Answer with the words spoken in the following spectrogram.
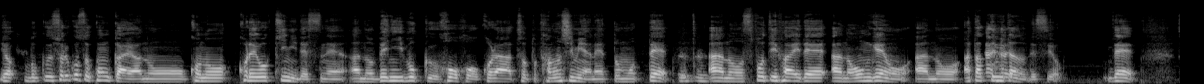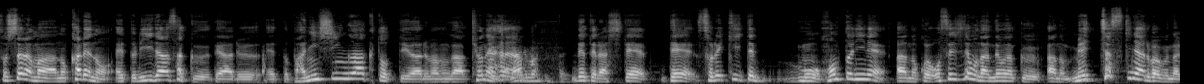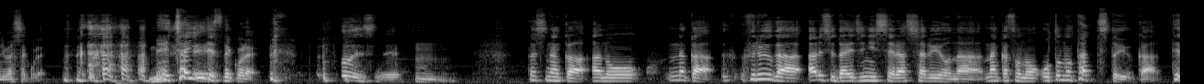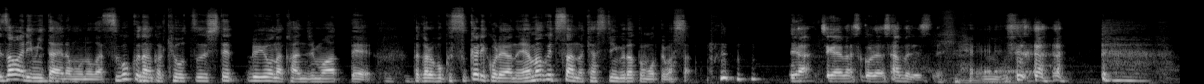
いや、僕、それこそ今回、あの、この、これを機にですね、あの、ベニーボックの方、これはちょっと楽しみやねと思って、あの、 Spotify で、あの、音源を、あの、当たってみたのですよ。で、そしたら、まあ、あの、彼の、えっと、リーダー作である、えっと、 Vanishing Act っていうアルバムが去年かな出てらして、で、それ聞いて、もう本当にね、あの、これお世辞でもなんでもなく、あの、めっちゃ好きなアルバムになりました、これ。めちゃいいですね、これ。そうですね。うん。私なんか、あの、なんか、フルーがある種大事にしてらっしゃるような、なんかその音のタッチというか、手触りみたいなものがすごくなんか共通してるような感じもあって、だから僕すっかりこれあの山口さんのキャスティングだと思ってました。いや違いますこれはサムですね。う んね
